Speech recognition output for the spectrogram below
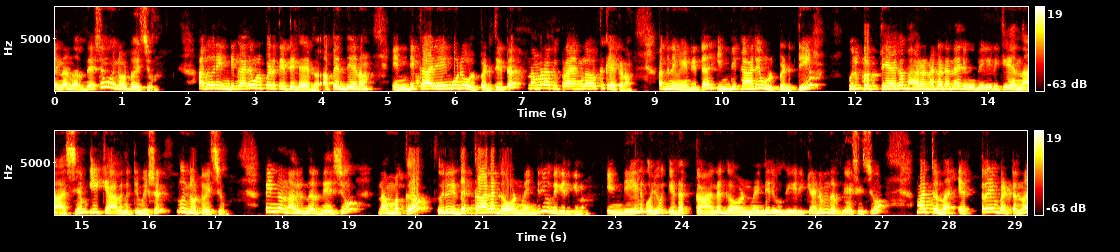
എന്ന നിർദ്ദേശം മുന്നോട്ട് വെച്ചു. അതുവരെ ഇന്ത്യക്കാരെ ഉൾപ്പെടുത്തിയിട്ടില്ലായിരുന്നു. അപ്പൊ എന്ത് ചെയ്യണം? ഇന്ത്യക്കാരെയും കൂടി ഉൾപ്പെടുത്തിയിട്ട് നമ്മുടെ അഭിപ്രായങ്ങൾ അവർക്ക് കേൾക്കണം. അതിനു വേണ്ടിയിട്ട് ഇന്ത്യക്കാരെ ഉൾപ്പെടുത്തി ഒരു പ്രത്യേക ഭരണഘടന രൂപീകരിക്കുക എന്ന ആശയം ഈ ക്യാബിനറ്റ് മിഷൻ മുന്നോട്ട് വെച്ചു. പിന്നൊന്ന് അവർ നിർദ്ദേശിച്ചു നമുക്ക് ഒരു ഇടക്കാല ഗവൺമെന്റ് രൂപീകരിക്കണം. ഇന്ത്യയിൽ ഒരു ഇടക്കാല ഗവൺമെന്റ് രൂപീകരിക്കാനും നിർദ്ദേശിച്ചു. മറ്റൊന്ന് എത്രയും പെട്ടെന്ന്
